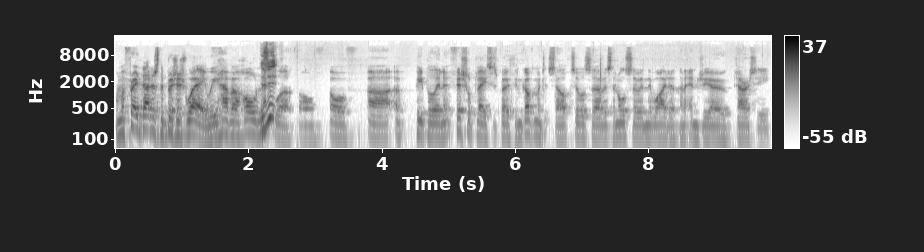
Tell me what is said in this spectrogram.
I'm afraid that is the British way. We have a whole network of, of uh, of people in official places, both in government itself, civil service, and also in the wider kind of NGO charity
